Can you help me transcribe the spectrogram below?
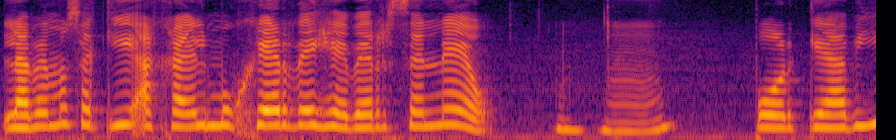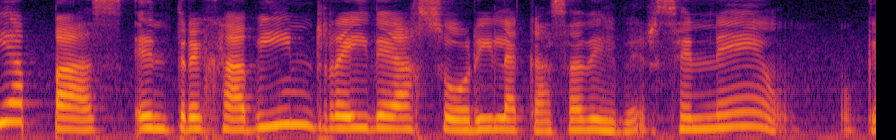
La vemos aquí a Jael, mujer de Heberseneo. Porque había paz entre Javín, rey de Azor, y la casa de Heberseneo. ¿Ok?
